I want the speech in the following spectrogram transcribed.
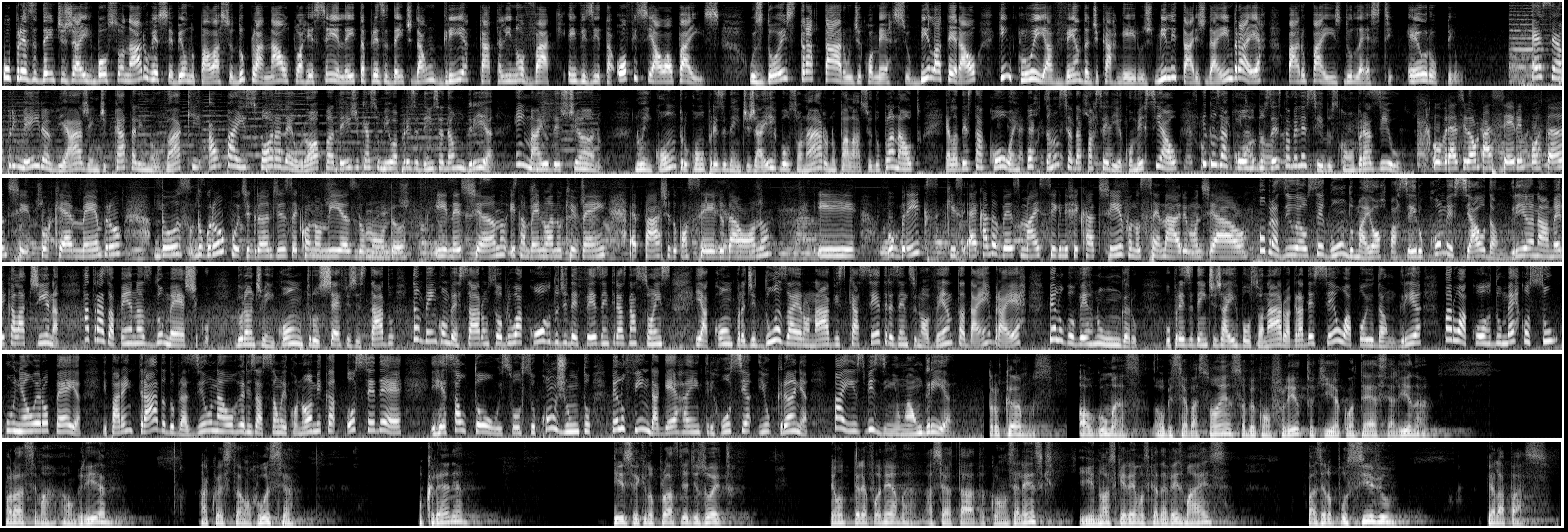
O presidente Jair Bolsonaro recebeu no Palácio do Planalto a recém-eleita presidente da Hungria, Katalin Novak, em visita oficial ao país. Os dois trataram de comércio bilateral, que inclui a venda de cargueiros militares da Embraer para o país do leste europeu. Essa é a primeira viagem de Katalin Novak a um país fora da Europa desde que assumiu a presidência da Hungria, em maio deste ano. No encontro com o presidente Jair Bolsonaro no Palácio do Planalto, ela destacou a importância da parceria comercial e dos acordos estabelecidos com o Brasil. O Brasil é um parceiro importante porque é membro dos, do grupo de grandes economias do mundo. E neste ano e também no ano que vem é parte do Conselho da ONU. E o BRICS, que é cada vez mais significativo no cenário mundial. O Brasil é o segundo maior parceiro comercial oficial da Hungria na América Latina, atrás apenas do México. Durante o encontro, os chefes de Estado também conversaram sobre o acordo de defesa entre as nações e a compra de duas aeronaves KC-390 da Embraer pelo governo húngaro. O presidente Jair Bolsonaro agradeceu o apoio da Hungria para o acordo Mercosul-União Europeia e para a entrada do Brasil na Organização Econômica OCDE e ressaltou o esforço conjunto pelo fim da guerra entre Rússia e Ucrânia, país vizinho à Hungria. Trocamos algumas observações sobre o conflito que acontece ali na próxima à Hungria, a questão Rússia Ucrânia, disse que no próximo dia 18 tem um telefonema acertado com Zelensky e nós queremos cada vez mais fazer o possível pela paz.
